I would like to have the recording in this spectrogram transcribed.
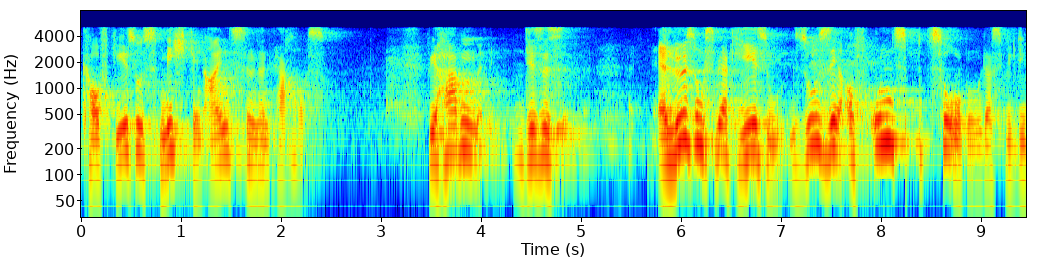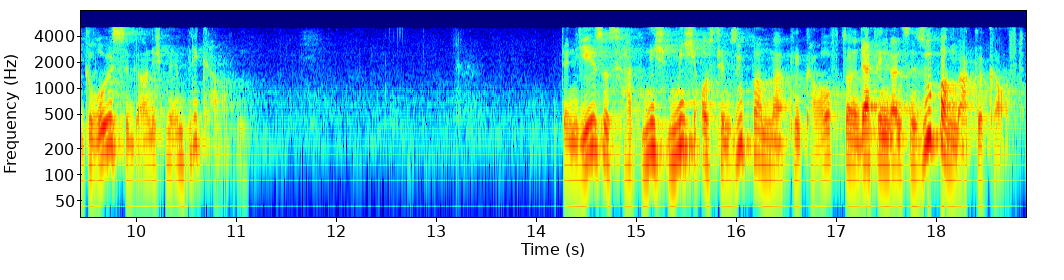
kauft Jesus mich, den Einzelnen, heraus. Wir haben dieses Erlösungswerk Jesu so sehr auf uns bezogen, dass wir die Größe gar nicht mehr im Blick haben. Denn Jesus hat nicht mich aus dem Supermarkt gekauft, sondern er hat den ganzen Supermarkt gekauft.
